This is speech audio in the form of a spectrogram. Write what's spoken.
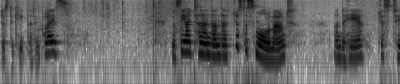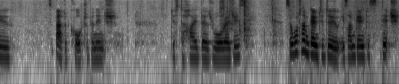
just to keep that in place. You'll see I turned under just a small amount under here, just to, it's about a quarter of an inch, just to hide those raw edges. So what I'm going to do is I'm going to stitch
